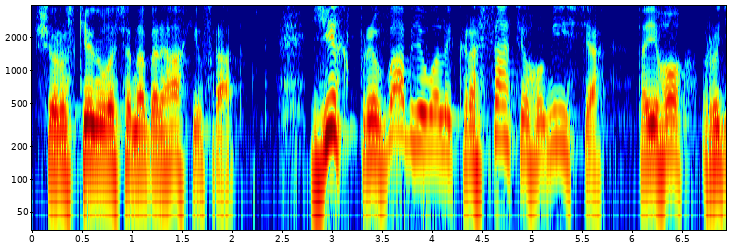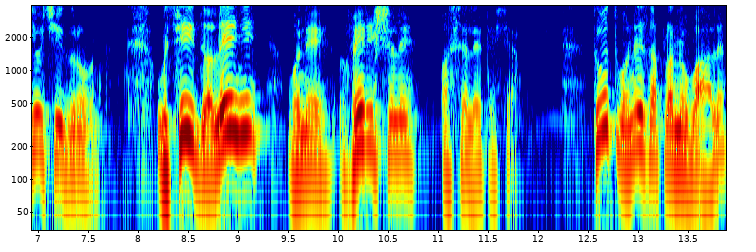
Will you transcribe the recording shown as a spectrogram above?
що розкинулася на берегах Євфрату. Їх приваблювали краса цього місця та його родючий ґрунт. У цій долині вони вирішили оселитися. Тут вони запланували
